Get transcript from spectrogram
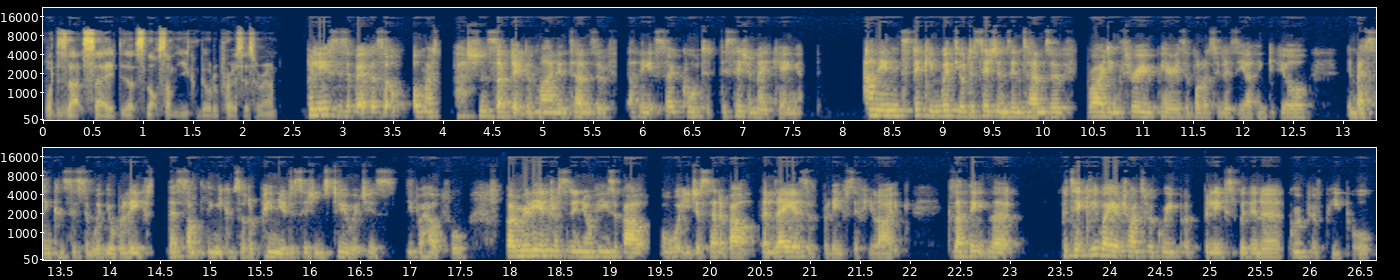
what does that say? That's not something you can build a process around. Beliefs is a bit of a sort of almost passion subject of mine in terms of I think it's so core to decision making. And in sticking with your decisions in terms of riding through periods of volatility, I think if you're investing consistent with your beliefs, there's something you can sort of pin your decisions to, which is super helpful. But I'm really interested in your views about, or what you just said about the layers of beliefs, if you like, because I think that particularly where you're trying to agree beliefs within a group of people,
